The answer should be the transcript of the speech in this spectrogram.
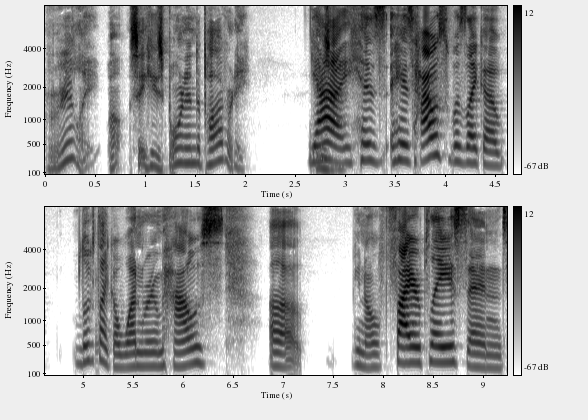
"Really? Well, see, he's born into poverty. Yeah, his his house was like a looked like a one room house, uh, you know, fireplace, and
